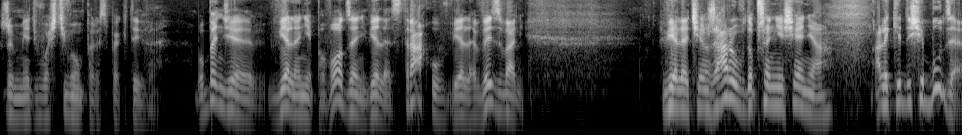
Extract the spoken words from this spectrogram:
żeby mieć właściwą perspektywę. Bo będzie wiele niepowodzeń, wiele strachów, wiele wyzwań, wiele ciężarów do przeniesienia, ale kiedy się budzę,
